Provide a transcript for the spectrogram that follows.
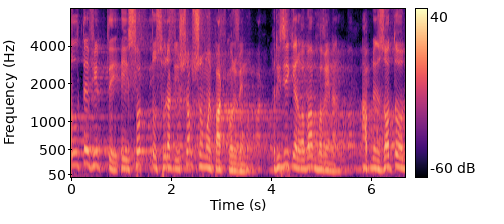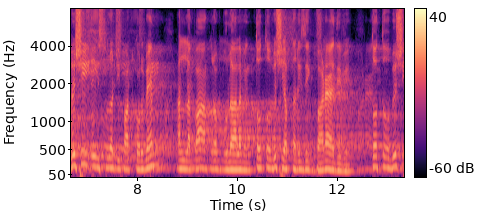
চলতে ফিরতে এই ছোট্ট সুরাটি সবসময় পাঠ করবেন। রিজিকের অভাব হবে না। আপনি যত বেশি এই সুরাটি পাঠ করবেন, আল্লাহ পাক রব্বুল আলমেন তত বেশি আপনার রিজিক বাড়ায় দিবে, তত বেশি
